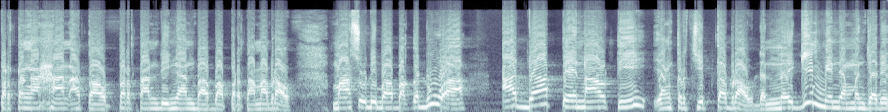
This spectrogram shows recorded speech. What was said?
pertengahan atau pertandingan babak pertama, Bro. Masuk di babak kedua, ada penalti yang tercipta, Bro. Dan Legimin yang menjadi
